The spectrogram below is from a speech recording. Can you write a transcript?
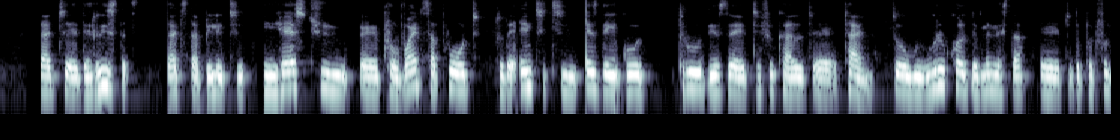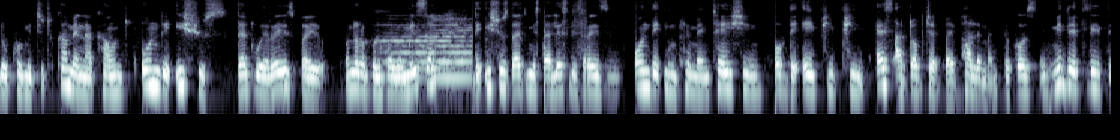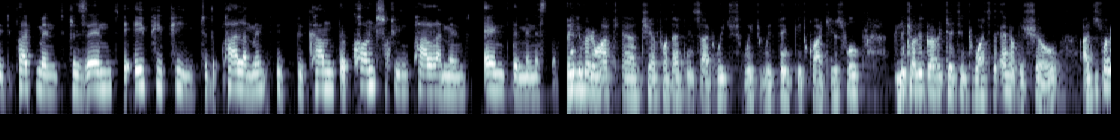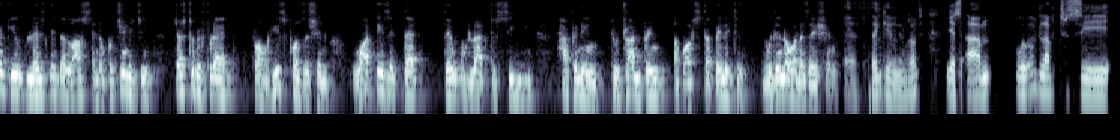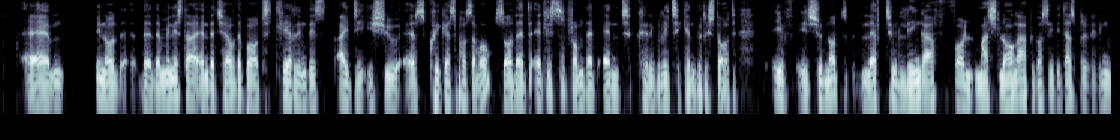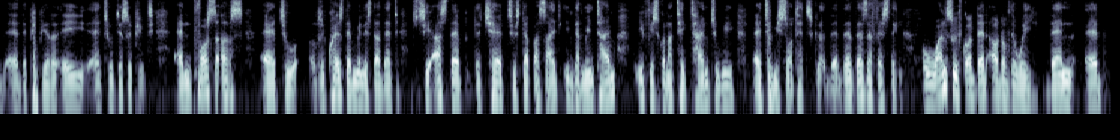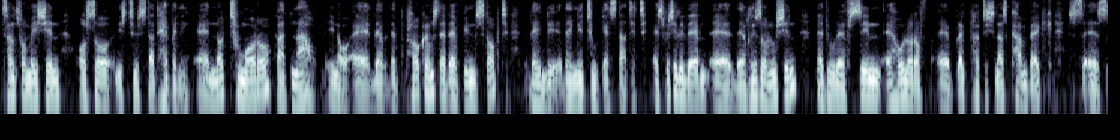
that uh, there is that, that stability. He has to uh, provide support to the entity as they go through this uh, difficult uh, time. So we will call the minister uh, to the portfolio committee to come and account on the issues that were raised by Honorable Holomisa the issues that Mr. Leslie is raising on the implementation of the APP as adopted by Parliament, because immediately the department presents the APP to the Parliament, it becomes the contract between Parliament and the minister. Thank you very much, uh, Chair, for that insight, which which we think is quite useful. Literally gravitating towards the end of the show, I just want to give Leslie the last an opportunity just to reflect from his position what is it that they would like to see happening to try and bring about stability within the organization? Uh, thank you, Nimrod. Yes, um, we would love to see, um, you know, the, the, the, minister and the chair of the board clearing this ID issue as quick as possible so that at least from that end, credibility can be restored if it should not left to linger for much longer because it does bring uh, the PPRA uh, to dispute and force us uh, to request the minister that she ask the, the chair to step aside in the meantime if it's going to take time to be uh, to be sorted. That, that's the first thing. Once we've got that out of the way, then uh, transformation also needs to start happening. Uh, not tomorrow, but now. You know, the, the programs that have been stopped, they they need to get started. Especially the the resolution that would have seen a whole lot of black practitioners come back,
